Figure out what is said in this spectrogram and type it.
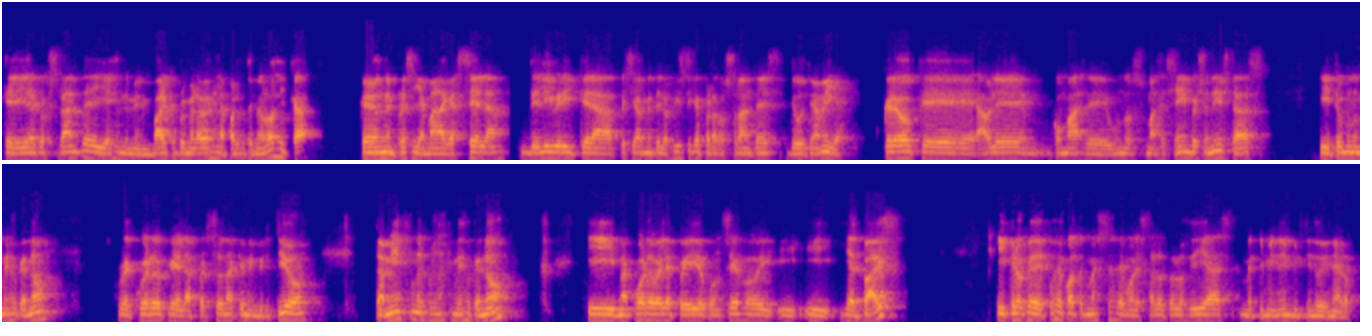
que ir restaurante y es donde me embarco primera vez en la parte tecnológica, que era una empresa llamada Gacela Delivery, que era principalmente logística para restaurantes de última milla. Creo que hablé con más de unos más de 100 inversionistas y todo el mundo me dijo que no. Recuerdo que la persona que me invirtió también fue una de las personas que me dijo que no. Y me acuerdo haberle pedido consejo y, y, y advice. Y creo que después de cuatro meses de molestarlo todos los días, me terminé invirtiendo dinero.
